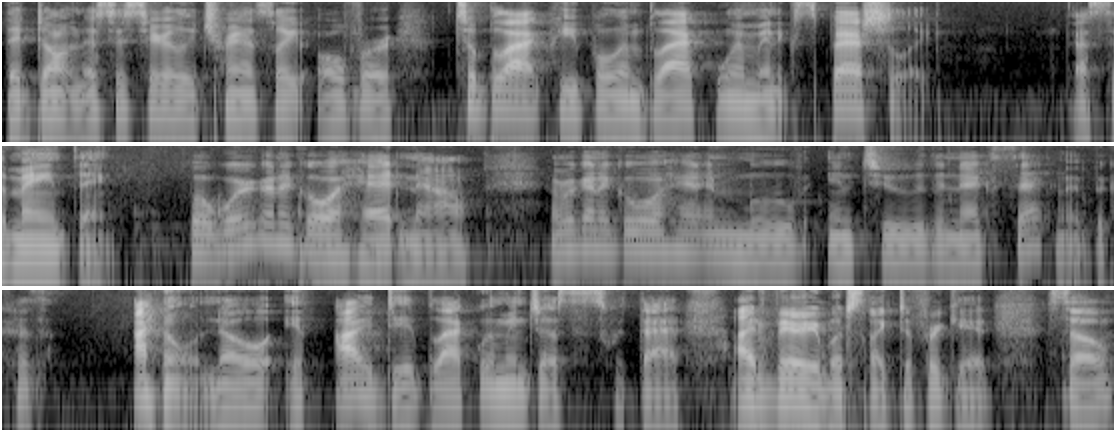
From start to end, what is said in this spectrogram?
that don't necessarily translate over to black people and black women, especially. That's the main thing. But we're going to go ahead now and we're going to go ahead and move into the next segment because I don't know if I did black women justice with that. I'd very much like to forget. So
